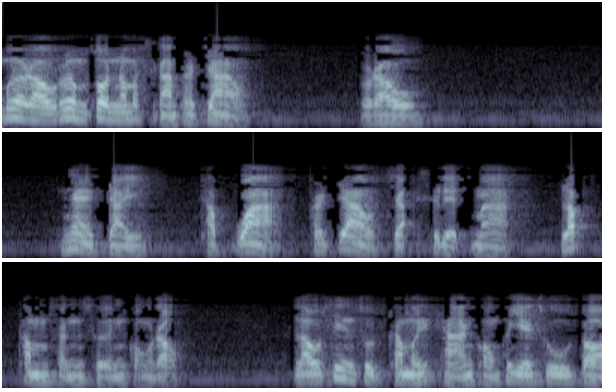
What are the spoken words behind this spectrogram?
เมื่อเราเริ่มต้นนมัสการพระเจ้า เราแน่ใจครับว่าพระเจ้าจะเสด็จมารับคำสรรเสริญของเรา เราสิ้นสุดคำอธิษฐานของพระเยซูต่อ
